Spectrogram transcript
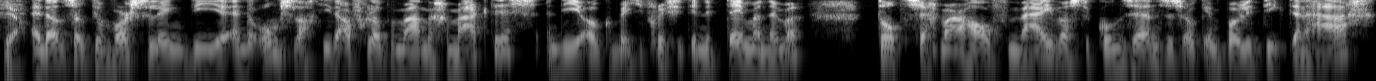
Ja. En dat is ook de worsteling die, en de omslag die de afgelopen maanden gemaakt is. En die je ook een beetje terugziet in het themanummer. Tot zeg maar half mei was de consensus ook in politiek Den Haag.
